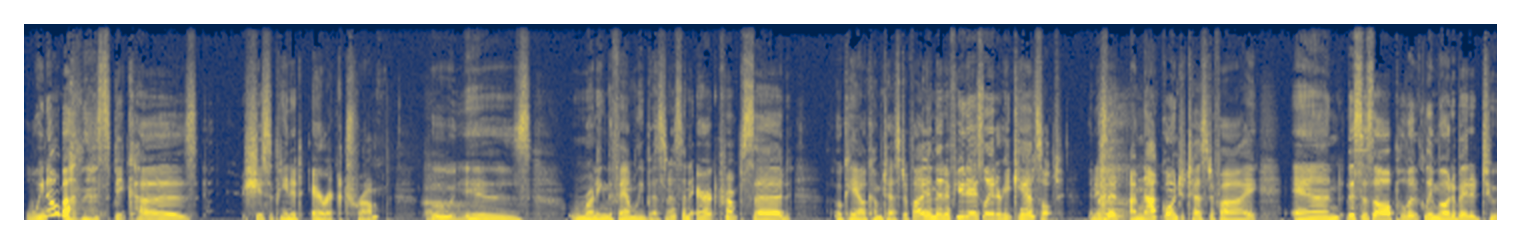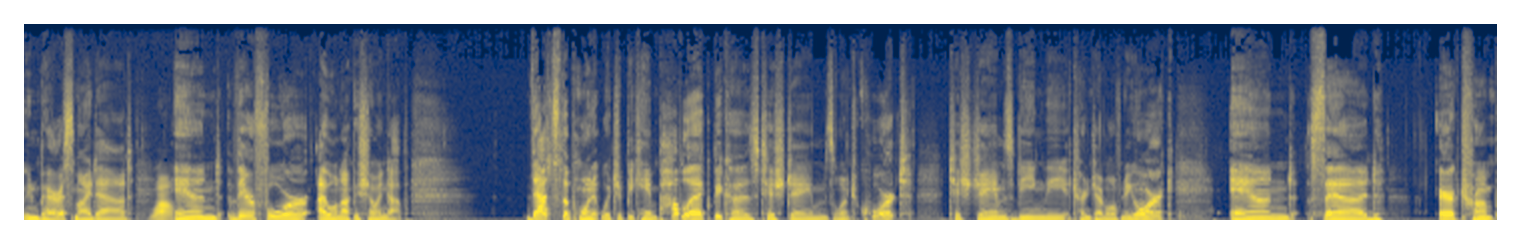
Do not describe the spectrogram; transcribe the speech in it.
we know about this because she subpoenaed Eric Trump, who oh. is running the family business. And Eric Trump said, okay, I'll come testify. And then a few days later, he canceled. And he said, I'm not going to testify. And this is all politically motivated to embarrass my dad. Wow. And therefore, I will not be showing up. That's the point at which it became public because Tish James went to court, Tish James being the Attorney General of New York, and said Eric Trump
